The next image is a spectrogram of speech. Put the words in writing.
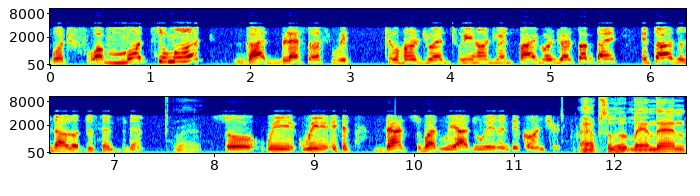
but from month to month, God bless us with 200, 300, 500, sometimes $1,000 to send to them. Right. So we, we, that's what we are doing in the country. Absolutely. And then,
